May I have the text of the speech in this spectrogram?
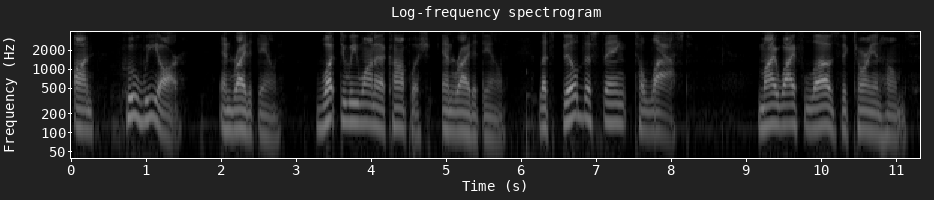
on who we are and write it down. What do we want to accomplish and write it down? Let's build this thing to last. My wife loves Victorian homes.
